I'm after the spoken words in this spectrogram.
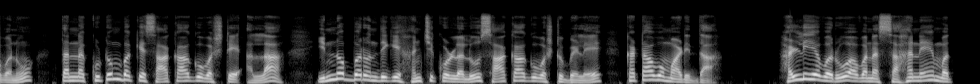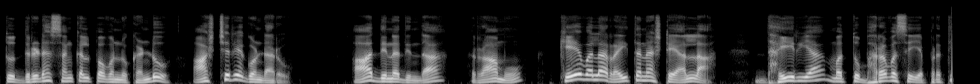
ಅವನು ತನ್ನ ಕುಟುಂಬಕ್ಕೆ ಸಾಕಾಗುವಷ್ಟೇ ಅಲ್ಲ, ಇನ್ನೊಬ್ಬರೊಂದಿಗೆ ಹಂಚಿಕೊಳ್ಳಲು ಸಾಕಾಗುವಷ್ಟು ಬೆಳೆ ಕಟಾವು ಮಾಡಿದ್ದ. ಹಳ್ಳಿಯವರು ಅವನ ಸಹನೆ ಮತ್ತು ದೃಢ ಸಂಕಲ್ಪವನ್ನು ಕಂಡು ಆಶ್ಚರ್ಯಗೊಂಡರು. ಆ ದಿನದಿಂದ ರಾಮು ಕೇವಲ ರೈತನಷ್ಟೇ ಅಲ್ಲ, ಧೈರ್ಯ ಮತ್ತು ಭರವಸೆಯ ಪ್ರತಿ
